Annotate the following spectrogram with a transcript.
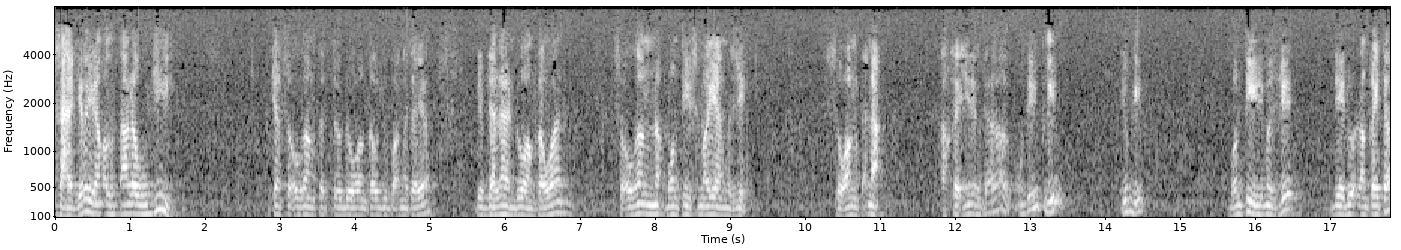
sahaja yang Allah Taala uji. Macam seorang satu dua orang kau jumpa dengan saya, dia berjalan dua orang kawan, seorang nak berhenti semayang masjid. Seorang tak nak. Akhirnya dia kata oh, nanti you pergi. You pergi. Berhenti di masjid dia duduk dalam kereta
